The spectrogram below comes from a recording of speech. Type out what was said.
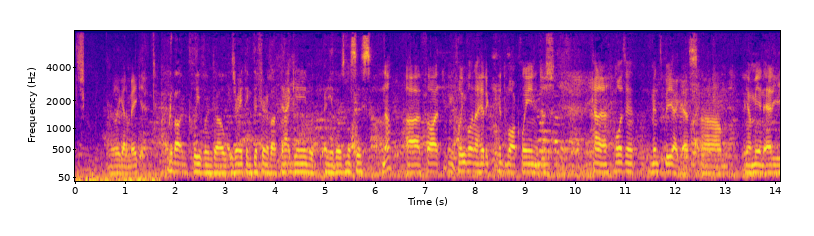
just really got to make it. What about in Cleveland? Uh, was there anything different about that game with any of those misses? No, uh, I thought in Cleveland I hit it, hit the ball clean and just kind of wasn't meant to be. I guess um, you know me and Eddie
